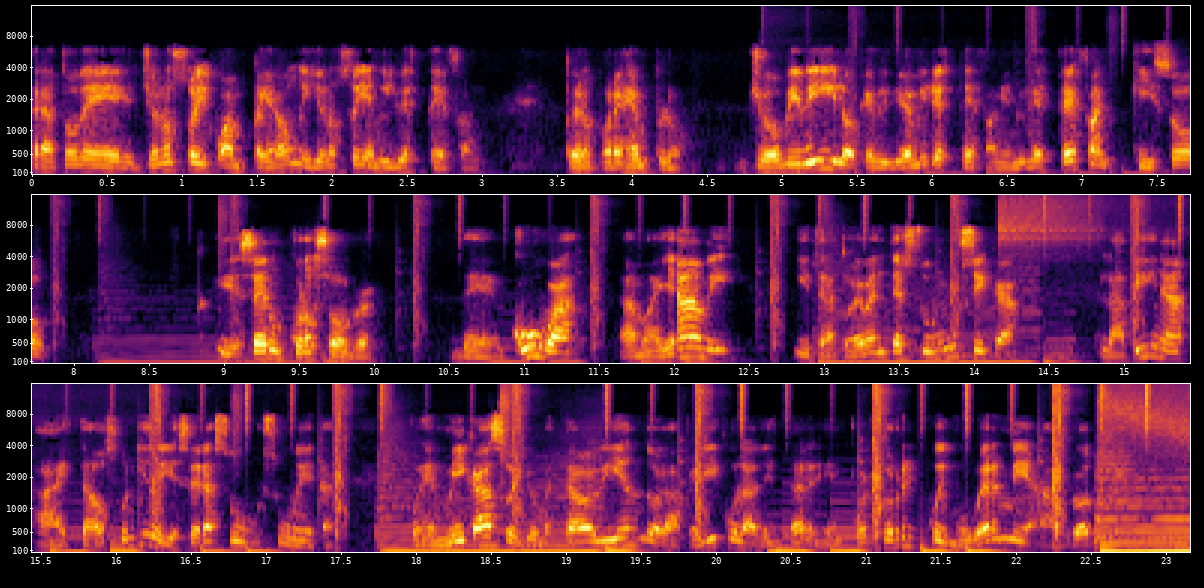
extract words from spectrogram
trato de, yo no soy Juan Perón y yo no soy Emilio Estefan, pero por ejemplo, yo viví lo que vivió Emilio Estefan. Emilio Estefan quiso hacer un crossover de Cuba a Miami y trató de vender su música latina a Estados Unidos y esa era su, su meta. Pues en mi caso yo me estaba viendo la película de estar en Puerto Rico y moverme a Broadway.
